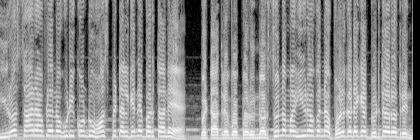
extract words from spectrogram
ಹೀರೋ ಸಾರಾವ್ಳನ್ನ ಹುಡಿಕೊಂಡು ಹಾಸ್ಪಿಟಲ್ಗೆನೆ ಬರ್ತಾನೆ ಬಟ್ ಆದ್ರೆ ಒಬ್ಬರು ನರ್ಸು ನಮ್ಮ ಹೀರೋವನ್ನ ಒಳಗಡೆಗೆ ಬಿಡದೇ ಇರೋದ್ರಿಂದ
